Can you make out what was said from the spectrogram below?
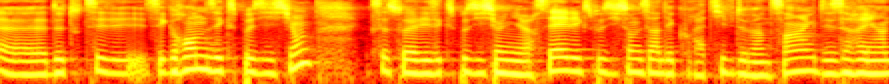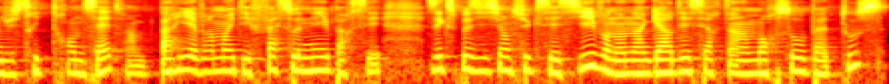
euh, de toutes ces, ces, grandes expositions, que ce soit les expositions universelles, l'exposition des arts décoratifs de 25, des arts et industries de 37. Enfin, Paris a vraiment été façonné par ces expositions successives. On en a gardé certains morceaux, pas tous.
